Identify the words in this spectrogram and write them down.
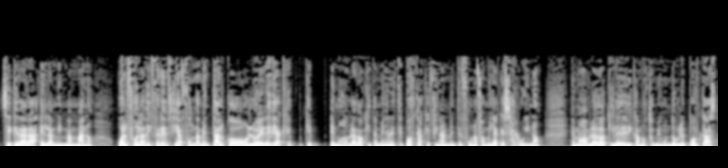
se quedara en las mismas manos. ¿Cuál fue la diferencia fundamental con los Heredias? Que, hemos hablado aquí también en este podcast, que finalmente fue una familia que se arruinó. Hemos hablado aquí, le dedicamos también un doble podcast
